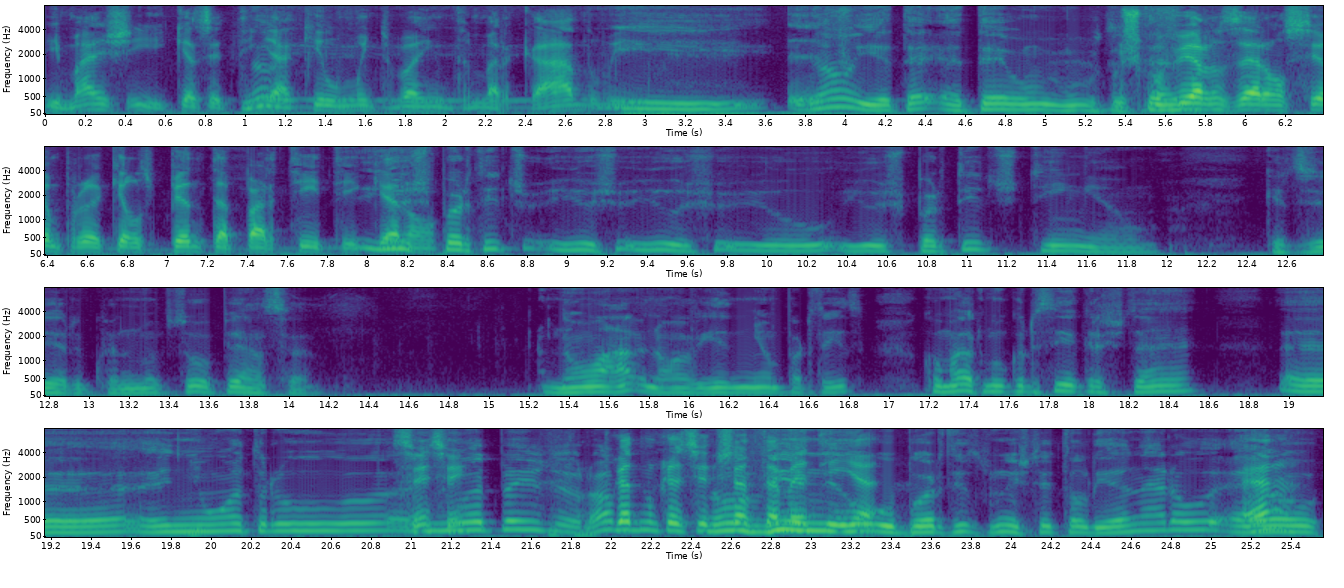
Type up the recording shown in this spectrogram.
e mais, e quer dizer, tinha Não, aquilo muito bem demarcado e. E, não, e até, até um- Os até- governos eram sempre aqueles pentapartiti que e eram. os partidos e os, e, os, e os partidos tinham quer dizer quando uma pessoa pensa não há não havia nenhum partido como a democracia cristã eh, em nenhum outro, Sim, em sim. outro país da Europa. Porque a democracia cristã havia também tinha- O Partido Comunista Italiano era, o- era Era, o,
